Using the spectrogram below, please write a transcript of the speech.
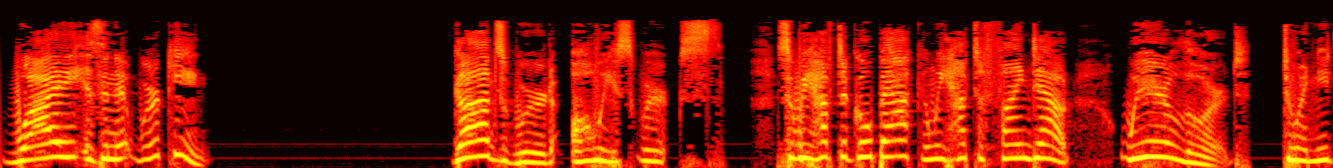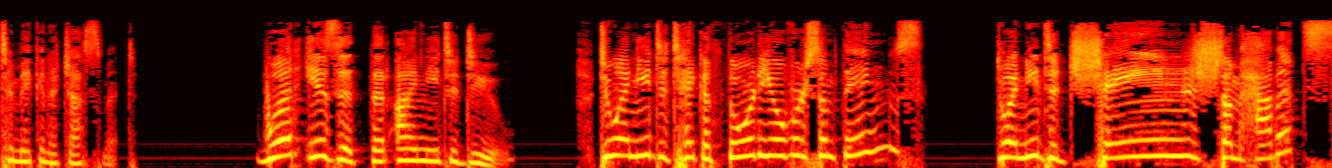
Why isn't it working? God's word always works. So we have to go back and we have to find out where, Lord, do I need to make an adjustment? What is it that I need to do? Do I need to take authority over some things? Do I need to change some habits?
